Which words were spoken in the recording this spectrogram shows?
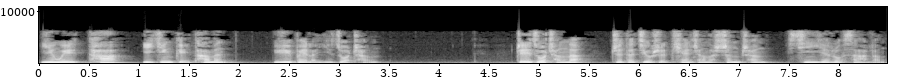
因为他已经给他们预备了一座城。这座城呢，指的就是天上的圣城新耶路撒冷。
